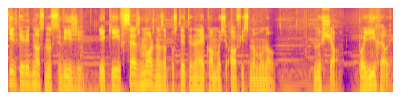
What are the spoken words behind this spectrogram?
тільки відносно свіжі, які все ж можна запустити на якомусь офісному ноуті. Ну що, поїхали?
